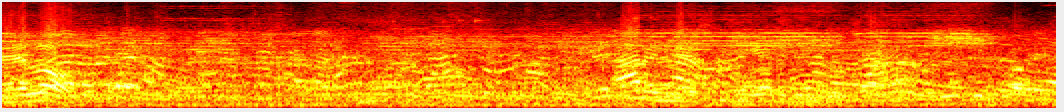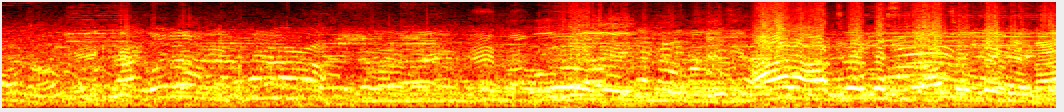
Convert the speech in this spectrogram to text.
হ্যালো। আর আছে আছে দেখে না?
